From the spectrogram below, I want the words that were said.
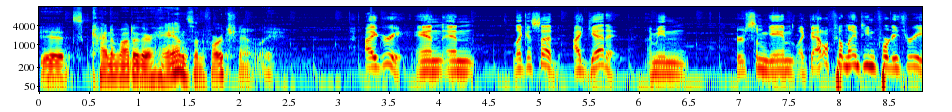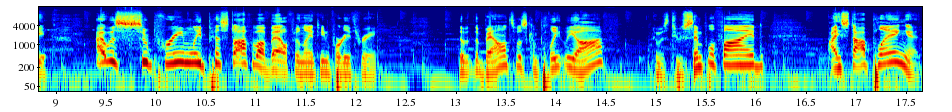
it's kind of out of their hands, unfortunately. I agree, and and like I said, I get it. I mean, there's some games like Battlefield 1943. I was supremely pissed off about Battlefield 1943. The, the balance was completely off. It was too simplified. I stopped playing it.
